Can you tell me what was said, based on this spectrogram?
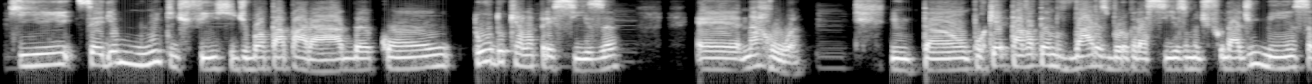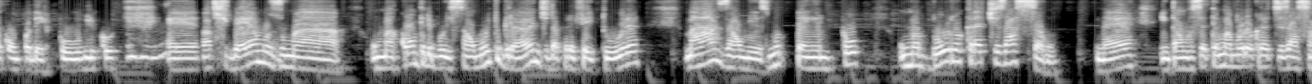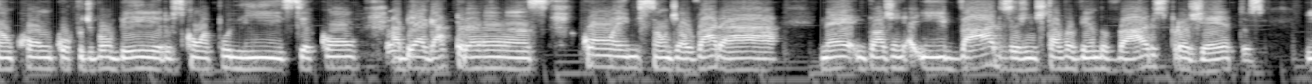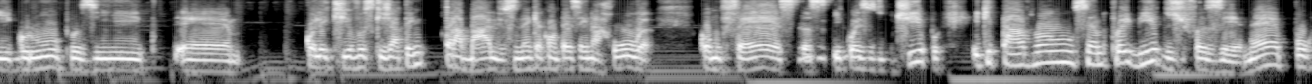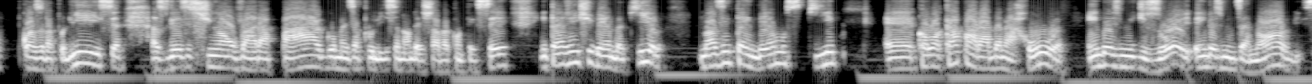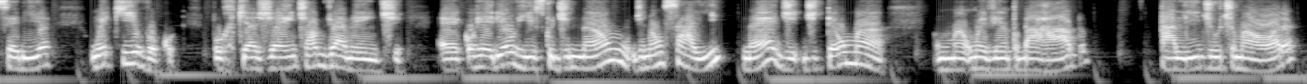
que seria muito difícil de botar a parada com tudo que ela precisa é, na rua. Então, porque estava tendo várias burocracias, uma dificuldade imensa com o poder público. Uhum. É, nós tivemos uma, uma contribuição muito grande da prefeitura, mas, ao mesmo tempo, uma burocratização. Né? Então você tem uma burocratização com o corpo de bombeiros, com a polícia, com a BH Trans, com a emissão de alvará né? Então a gente e vários a gente estava vendo vários projetos e grupos e é, coletivos que já têm trabalhos, né, que acontecem na rua, como festas uhum. e coisas do tipo, e que estavam sendo proibidos de fazer, né, por causa da polícia, às vezes tinham alvará pago, mas a polícia não deixava acontecer. Então a gente vendo aquilo, nós entendemos que é, colocar a parada na rua em 2018, em 2019 seria um equívoco, porque a gente, obviamente, é, correria o risco de não, de não sair, né, de, de ter uma, uma, um evento barrado ali de última hora,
